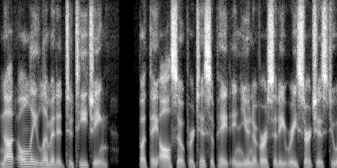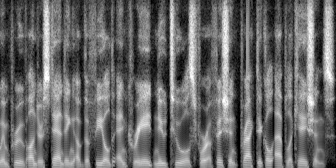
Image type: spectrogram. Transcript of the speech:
Not only limited to teaching, but they also participate in university researches to improve understanding of the field and create new tools for efficient practical applications.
